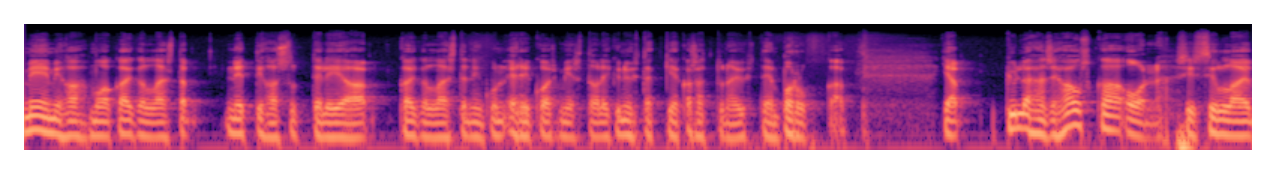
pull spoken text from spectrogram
meemihahmoa, kaikenlaista nettihassuttelijaa, kaikenlaista niin kuin erikoismiestä olikin yhtäkkiä kasattuna yhteen porukkaan. Ja kyllähän se hauskaa on. Siis sillä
